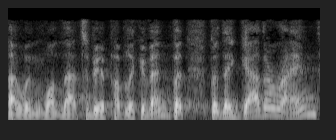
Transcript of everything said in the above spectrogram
I wouldn't want that to be a public event, but, but they gather round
